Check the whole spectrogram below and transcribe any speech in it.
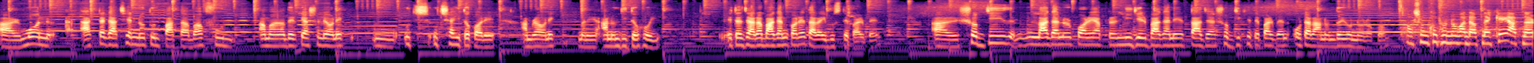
আর মন, একটা গাছের নতুন পাতা বা ফুল আমাদেরকে আসলে অনেক উৎসাহিত করে। আমরা অনেক মানে আনন্দিত হই। এটা যারা বাগান করে, তারাই বুঝতে পারবে। আর সবজি লাগানোর পরে আপনার নিজের বাগানের তাজা সবজি খেতে পারবেন ওটার আনন্দই অন্যরকম। অসংখ্য ধন্যবাদ আপনাকে। আপনার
